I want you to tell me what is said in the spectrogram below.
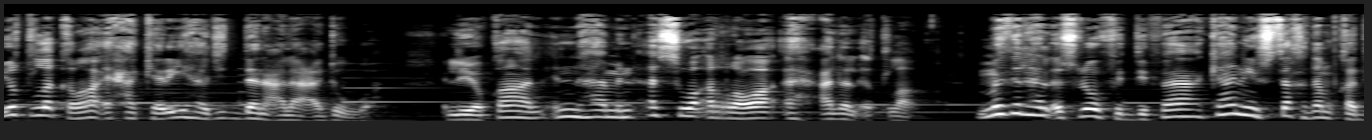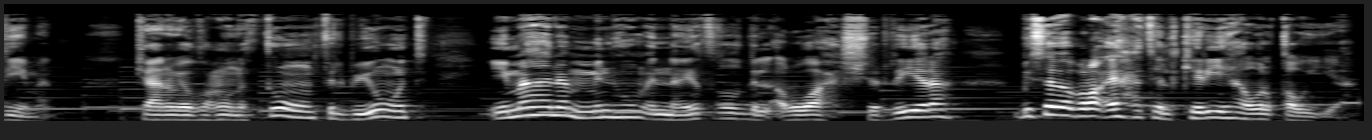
يطلق رائحة كريهة جدا على عدوه اللي يقال إنها من أسوأ الروائح على الإطلاق. مثل هالأسلوب في الدفاع كان يستخدم قديما. كانوا يضعون الثوم في البيوت إيمانا منهم أنه يطرد الأرواح الشريرة بسبب رائحة الكريهة والقوية.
